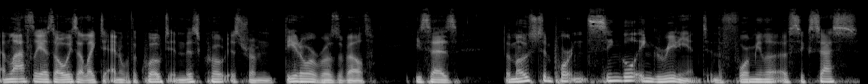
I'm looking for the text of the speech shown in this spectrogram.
And lastly, as always, I like to end with a quote, and this quote is from Theodore Roosevelt. He says, The most important single ingredient in the formula of success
